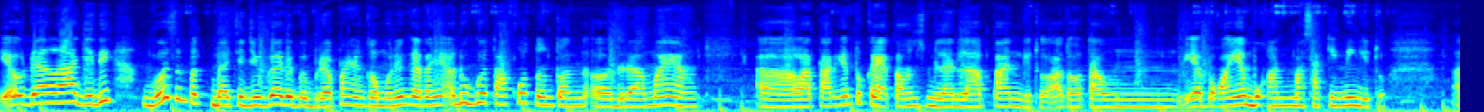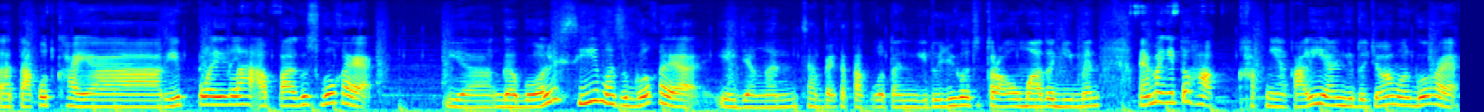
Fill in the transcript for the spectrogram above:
ya udahlah jadi gue sempet baca juga ada beberapa yang kemudian katanya aduh gue takut nonton uh, drama yang uh, latarnya tuh kayak tahun 98 gitu atau tahun ya pokoknya bukan masa kini gitu. Uh, takut kayak replay lah apa. Terus gue kayak ya nggak boleh sih maksud gue kayak ya jangan sampai ketakutan gitu juga tuh trauma atau gimana. Memang itu hak haknya kalian gitu cuma menurut gue kayak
